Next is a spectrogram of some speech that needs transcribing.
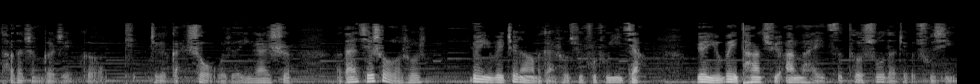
它的整个这个体这个感受，我觉得应该是、呃、大家接受了，说愿意为这样的感受去付出溢价，愿意为他去安排一次特殊的这个出行。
